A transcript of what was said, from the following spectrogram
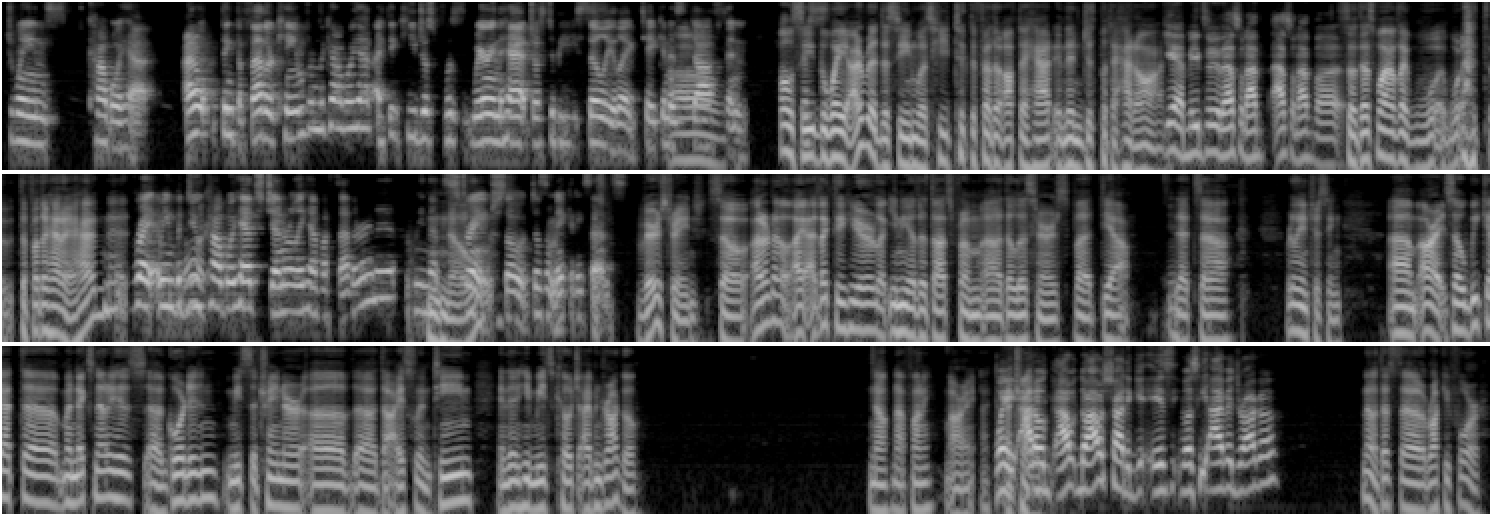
Dwayne's cowboy hat. I don't think the feather came from the cowboy hat. I think he just was wearing the hat just to be silly, like taking his stuff Oh. and Oh, see, the way I read the scene was he took the feather off the hat and then just put the hat on. Yeah, me too. That's what I. That's what I thought. So that's why I was like, what, what, the, the feather had a hat in it? right. I mean, but do Right. cowboy hats generally have a feather in it? I mean, that's No. strange. So it doesn't make any sense. Very strange. So I don't know. I, I'd like to hear like any other thoughts from uh, the listeners. But yeah, Yeah. that's uh really interesting. Um, all right, so we got uh, my next note is uh, Gordon meets the trainer of uh, the Iceland team, and then he meets Coach Ivan Drago. No, not funny. All right. I, Wait, I, tried. don't. I, no, I was trying to get. Is was he Ivan Drago? No, that's uh, Rocky Four.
